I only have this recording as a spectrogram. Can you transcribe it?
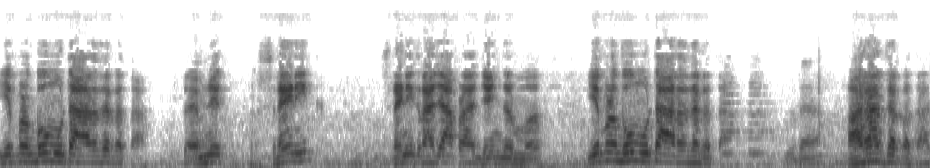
એ પણ બહુ મોટા આરાધક હતા. તો એમને શ્રેણિક શ્રેણિક રાજા આપણા જૈન ધર્મમાં એ પણ બહુ મોટા આરાધક હતા. આરાધક હતા.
